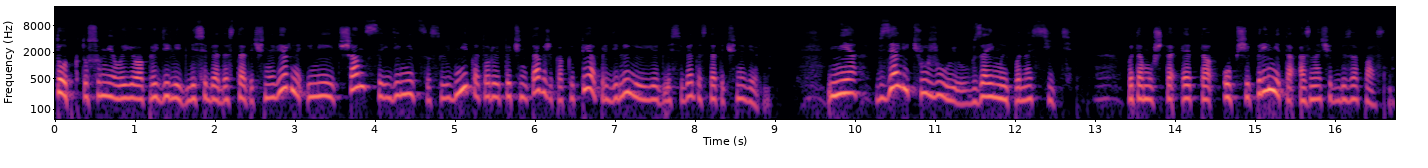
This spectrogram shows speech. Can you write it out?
тот, кто сумел ее определить для себя достаточно верно, имеет шанс соединиться с людьми, которые точно так же, как и ты, определили ее для себя достаточно верно. Не взяли чужую взаймы поносить, потому что это общепринято, а значит безопасно,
